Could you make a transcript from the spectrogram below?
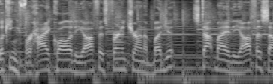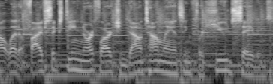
Looking for high quality office furniture on a budget? Stop by the office outlet at 516 North Larch in downtown Lansing for huge savings.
